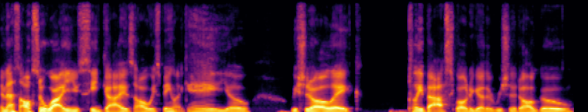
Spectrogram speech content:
and that's also why you see guys always being like hey yo we should all like play basketball together we should all go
